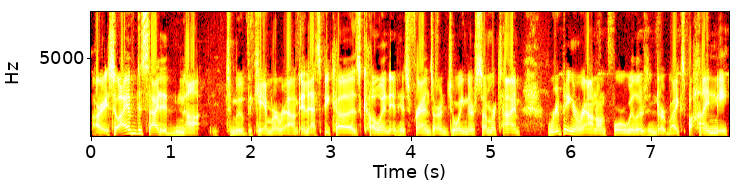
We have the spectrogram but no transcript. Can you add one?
All right, so I have decided not to move the camera around, and that's because Cohen and his friends are enjoying their summertime, ripping around on four-wheelers and dirt bikes behind me,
